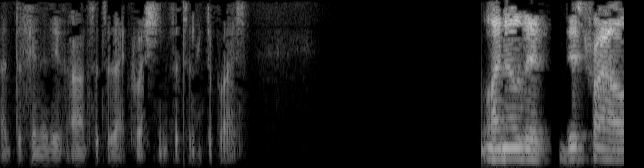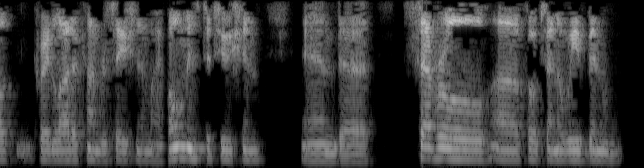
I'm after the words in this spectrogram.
a definitive answer to that question for tenecteplase. Well, I know that this trial created a lot of conversation in my home institution, and uh, several uh, folks I know we've been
